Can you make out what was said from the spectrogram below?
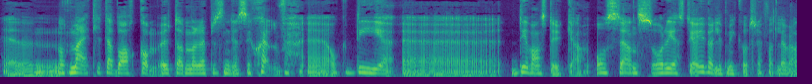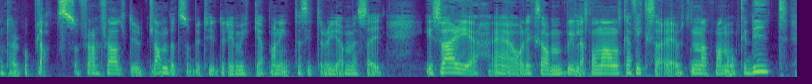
eh, något märkligt där bakom utan man representerar sig själv eh, och det, eh, det var en styrka. Och sen så reste jag ju väldigt mycket och träffade leverantörer på plats och framförallt i utlandet så betyder det mycket att man inte sitter och gömmer sig i Sverige eh, och liksom vill att någon annan ska fixa det utan att man åker dit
